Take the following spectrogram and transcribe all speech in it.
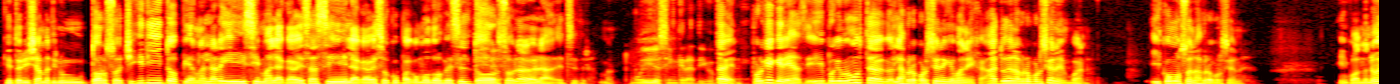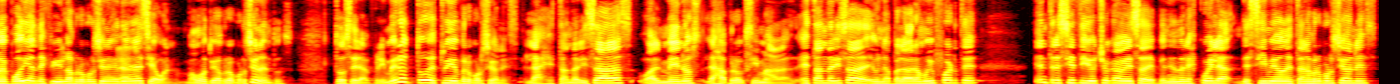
Que Toriyama tiene un torso chiquitito, piernas larguísimas, la cabeza así, la cabeza ocupa como dos veces el torso, bla, bla, bla, etc. Bueno, Muy idiosincrático. está bien. ¿Por qué querés así? Y porque me gustan las proporciones que maneja. Ah, ¿tú das las proporciones? Bueno. ¿Y cómo son las proporciones? Y cuando no me podían describir las proporciones que Claro. tenía, decía, bueno, vamos a estudiar proporciones entonces. Entonces era, primero todo estudien proporciones, las estandarizadas o al menos las aproximadas. Estandarizada es una palabra muy fuerte, entre 7 y 8 cabezas, dependiendo de la escuela. Decime dónde están las proporciones.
